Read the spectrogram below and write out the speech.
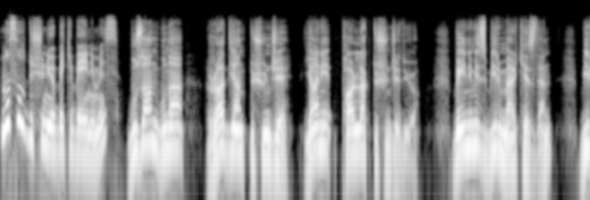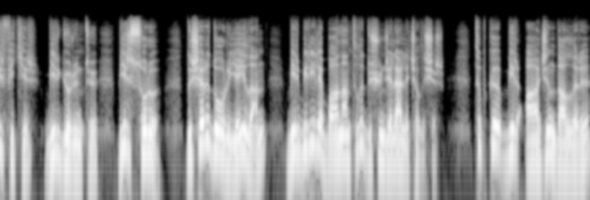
Nasıl düşünüyor peki beynimiz? Buzan buna radyant düşünce yani parlak düşünce diyor. Beynimiz bir merkezden, bir fikir, bir görüntü, bir soru, dışarı doğru yayılan, birbiriyle bağlantılı düşüncelerle çalışır. Tıpkı bir ağacın dalları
